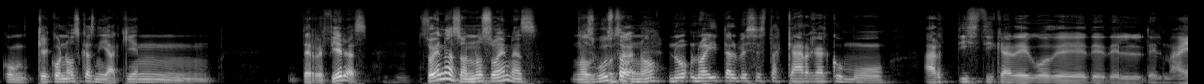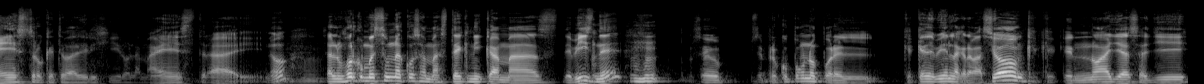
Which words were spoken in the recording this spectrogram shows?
con qué conozcas ni a quién te refieras. ¿Suenas o no suenas? ¿Nos gusta o, no? no? No hay tal vez esta carga como artística de ego del, maestro que te va a dirigir o la maestra, y, ¿no? a lo mejor como es una cosa más técnica, más de business, se, preocupa uno por el que quede bien la grabación, que, no hayas allí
